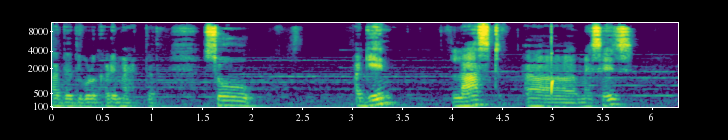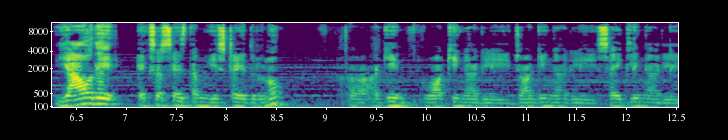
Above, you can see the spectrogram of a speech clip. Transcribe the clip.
ಸಾಧ್ಯತೆಗಳು ಕಡಿಮೆ ಆಗ್ತದೆ. ಸೊ ಅಗೇನ್ ಲಾಸ್ಟ್ ಮೆಸೇಜ್ ಯಾವುದೇ ಎಕ್ಸರ್ಸೈಸ್ ತಮಗೆ ಇಷ್ಟ ಇದ್ರೂ ಅಗೇನ್ ವಾಕಿಂಗ್ ಆಗಲಿ ಜಾಗಿಂಗ್ ಆಗಲಿ ಸೈಕ್ಲಿಂಗ್ ಆಗಲಿ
